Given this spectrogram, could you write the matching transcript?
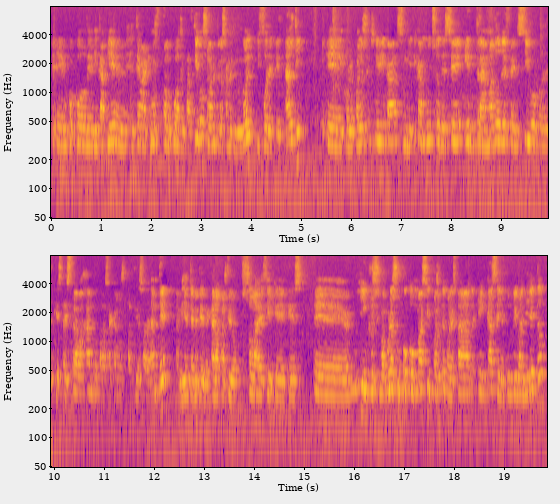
eh, un poco de hincapié en el, el, tema de que hemos jugado cuatro partidos, solamente nos ha metido un gol y fue de penalti. Eh, con lo cual eso significa, significa mucho de ese entramado defensivo con el que estáis trabajando para sacar los partidos adelante. Evidentemente, de cara al partido, solo a decir que, que es, eh, incluso si me apuras, un poco más importante por estar en casa y en tu rival directo.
